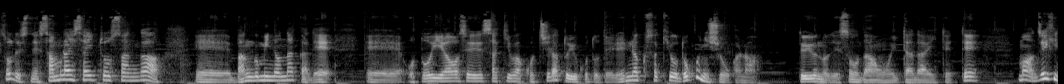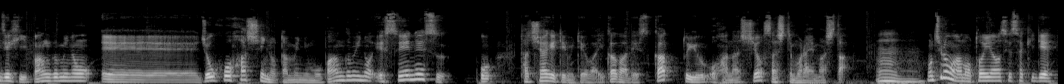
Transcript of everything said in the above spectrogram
そうですね。侍斎藤さんが、えー番組の中で、えーお問い合わせ先はこちらということで、連絡先をどこにしようかなというので相談をいただいてて、まあ、ぜひぜひ番組の、えー情報発信のためにも番組の SNS を立ち上げてみてはいかがですかというお話をさせてもらいました。うん、うん。もちろん、あの、問い合わせ先で、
